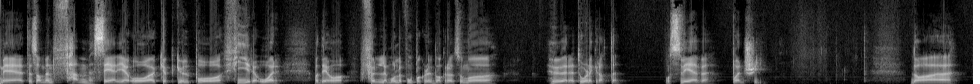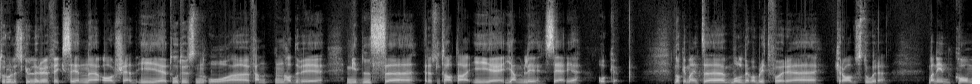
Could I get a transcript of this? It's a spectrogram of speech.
Med til sammen fem serie- og cupgull på fire år. Og det å følge Molde fotballklubb akkurat som å høre tornekrattet og sveve på en sky. Da eh, Tor Ole Skullerud fikk sin eh, avskjed i 2015. Hadde vi middels eh, resultater i eh, hjemlig serie og cup. Noen mente Molde var blitt for kravstore, men inn kom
